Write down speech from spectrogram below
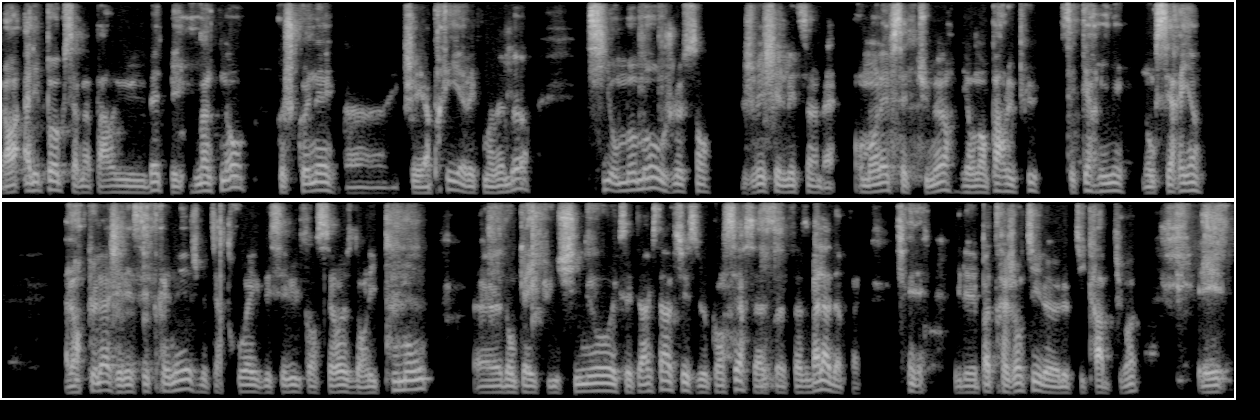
Alors à l'époque, ça m'a paru bête, mais maintenant que je connais euh, et que j'ai appris avec Movember, si au moment où je le sens, je vais chez le médecin, ben, on m'enlève cette tumeur et on n'en parle plus. C'est terminé. Donc c'est rien. Alors que là, j'ai laissé traîner, je m'étais retrouvé avec des cellules cancéreuses dans les poumons, euh, donc avec une chimio, etc. etc. Tu sais, le cancer, ça, ça, ça se balade après. Il est pas très gentil, le, petit crabe, tu vois. Et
